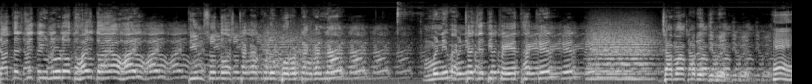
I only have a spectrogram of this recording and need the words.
যাদের যদি অনুরোধ হয় দয়া হয় তিনশো দশ টাকা কোনো বড় টাকা না। মনি ব্যাগটা যদি পেয়ে থাকেন জমা করে দিবেন হ্যাঁ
